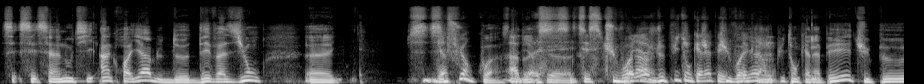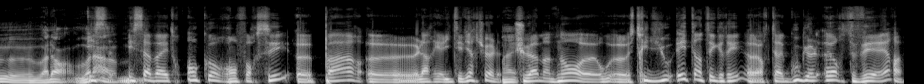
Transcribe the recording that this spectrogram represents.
c'est un outil incroyable de d'évasion. Bien sûr, quoi. Ah bah, que, tu voyages depuis ton canapé. Tu voyages depuis ton canapé, tu peux, euh, voilà, voilà. Et ça, va être encore renforcé euh, par euh, la réalité virtuelle. Tu as maintenant Street View est intégré. Alors tu as Google Earth VR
